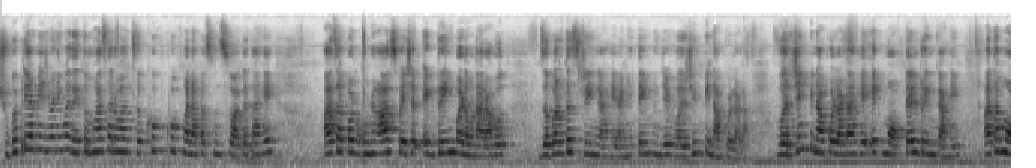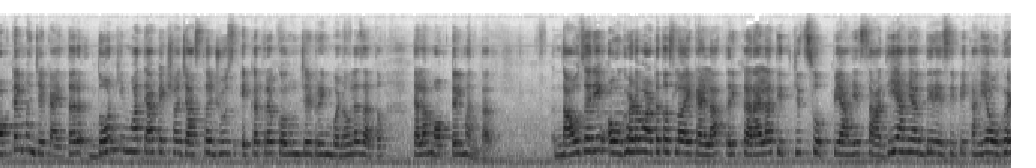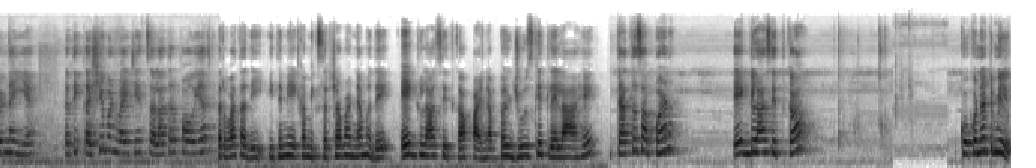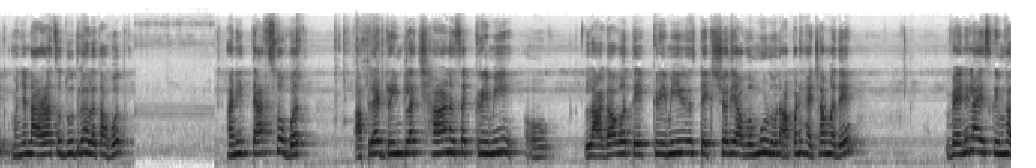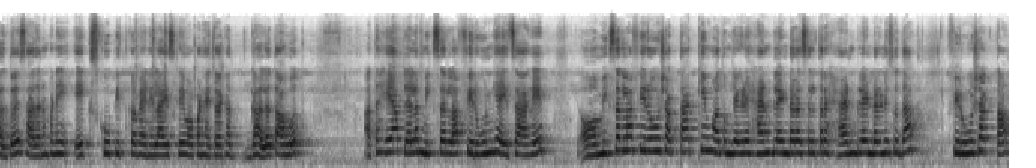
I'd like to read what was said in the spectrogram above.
शुभप्रिया मेजवानीमध्ये तुम्हा सर्वांचं खूप खूप मनापासून स्वागत आहे. आज आपण उन्हाळा स्पेशल एक ड्रिंक बनवणार आहोत. जबरदस्त ड्रिंक आहे आणि ते म्हणजे व्हर्जिन पिनाकोलाडा व्हर्जिन पिनाकोलाडा हे एक मॉकटेल ड्रिंक आहे. आता मॉकटेल म्हणजे काय? तर दोन किंवा त्यापेक्षा जास्त ज्यूस एकत्र करून जे ड्रिंक बनवलं जातं त्याला मॉकटेल म्हणतात. नाव जरी अवघड वाटत असलं ऐकायला तरी करायला तितकीच सोपी आहे साधी आहे अगदी रेसिपी काही अवघड नाही आहे तर ती कशी बनवायची चला तर पाहूया सर्वात आधी इथे मी एका मिक्सरच्या भांड्यामध्ये एक ग्लास इतका पायनॅपल ज्यूस घेतलेला आहे. त्यातच आपण एक ग्लास इतका कोकोनट मिल्क म्हणजे नारळाचं दूध घालत आहोत. आणि त्याचसोबत आपल्या ड्रिंकला छान असं क्रीमी लागावं ते क्रीमी टेक्स्चर यावं म्हणून आपण ह्याच्यामध्ये व्हॅनिला आईस्क्रीम घालतो आहे साधारणपणे एक स्कूप इतकं व्हॅनिला आईस्क्रीम आपण ह्याच्यात घात घालत आहोत. आता हे आपल्याला मिक्सरला फिरवून घ्यायचं आहे. मिक्सरला फिरवू शकता किंवा तुमच्याकडे हँड ब्लेंडर असेल तर हँड ब्लेंडरने सुद्धा फिरवू शकता.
